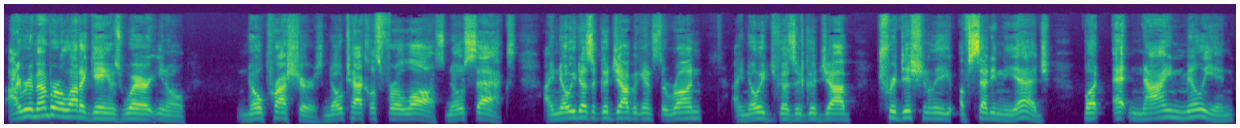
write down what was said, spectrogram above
I remember a lot of games where, you know, no pressures, no tackles for a loss, no sacks. I know he does a good job against the run. I know he does a good job traditionally of setting the edge, but at 9 million,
